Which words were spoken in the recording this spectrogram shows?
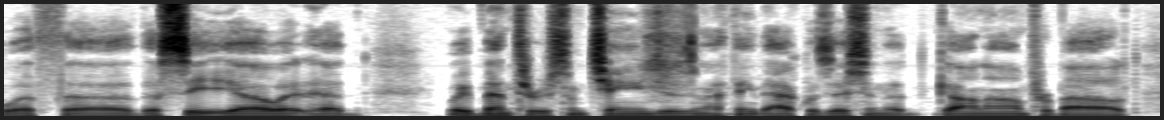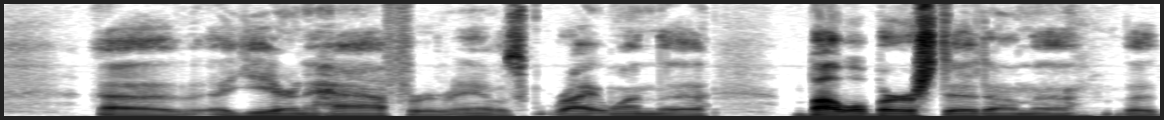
with uh, the CEO. It had we've been through some changes, and I think the acquisition had gone on for about uh, a year and a half, or it was right when the bubble bursted on the, the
